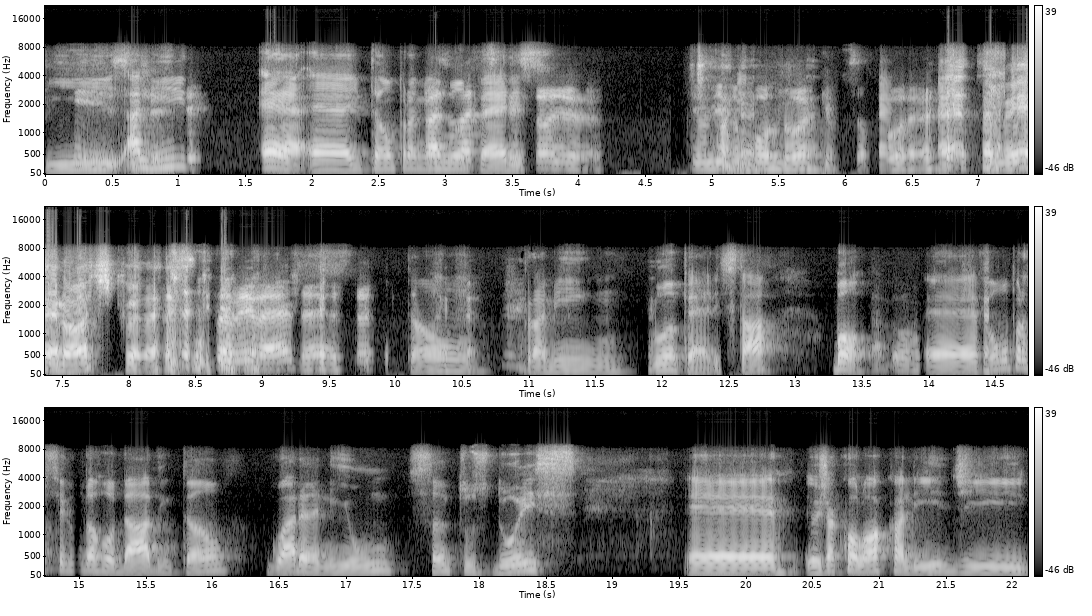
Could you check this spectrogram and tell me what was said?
E isso, ali. Gente. É, é, então, para mim, o Luan Pérez. De tem um livro pornô aqui pra essa porra. É, também é erótico, né? também é, né? Então, pra mim, Luan Pérez, tá? Bom, tá bom. É, vamos para a segunda rodada, então. Guarani 1, Santos 2. É, eu já coloco ali de.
